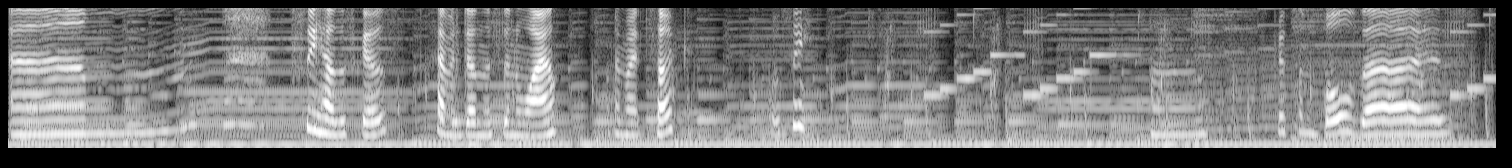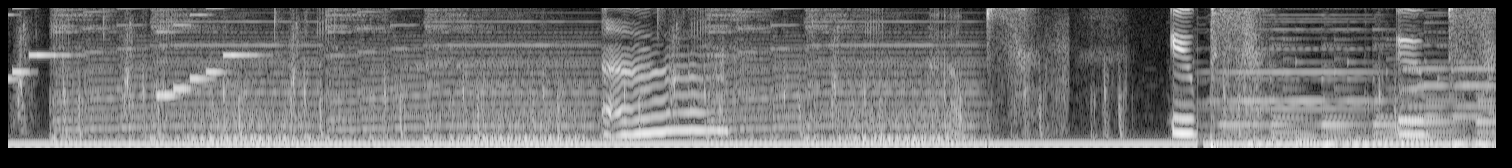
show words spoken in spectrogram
um... We'll see how this goes. Haven't done this in a while. I might suck. We'll see. Get some bullseyes. Um, oops. Oops. Oops.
